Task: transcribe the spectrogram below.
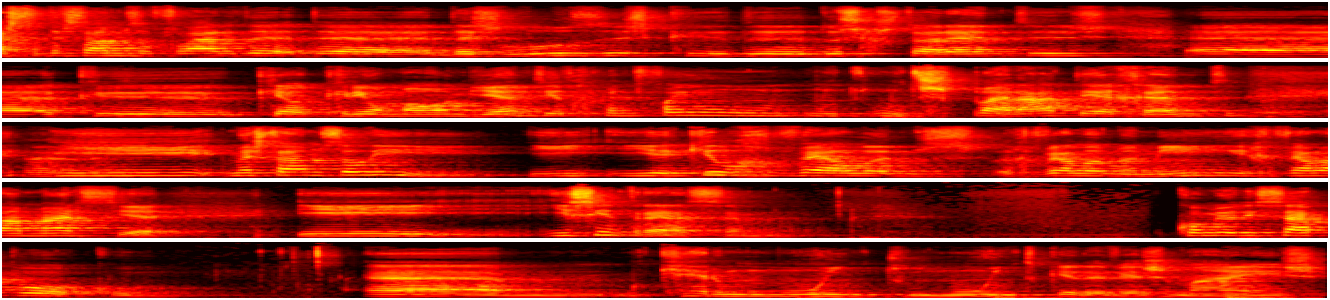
às tantas estávamos a falar de, de, das luzes que, de, dos restaurantes uh, que, que criam um mau ambiente e de repente foi um, um, um disparate errante, e, mas estávamos ali e, e aquilo revela-nos, revela-me a mim e revela a Márcia. E isso interessa-me. Como eu disse há pouco, um, quero muito, muito, cada vez mais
